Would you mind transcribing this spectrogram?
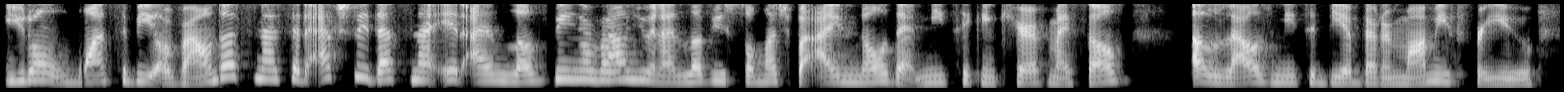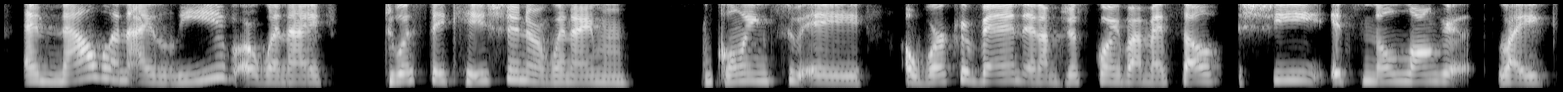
you don't want to be around us? And I said, actually, that's not it. I love being around you and I love you so much, but I know that me taking care of myself allows me to be a better mommy for you. And now when I leave or when I do a staycation or when I'm going to a a work event and I'm just going by myself, she it's no longer like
